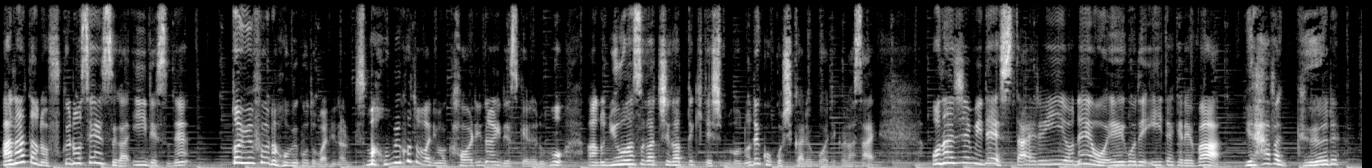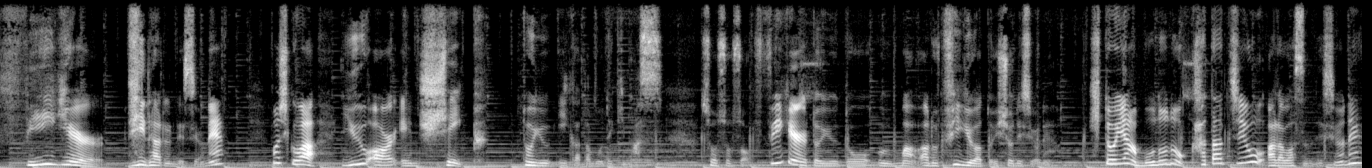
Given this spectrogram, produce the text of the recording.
あなたの服のセンスがいいですねというふうな褒め言葉になるんです。まあ、褒め言葉には変わりないんですけれども、あの、ニュアンスが違ってきてしまうので、ここしっかり覚えてください。同じ意味で、スタイルいいよねを英語で言いたければ、You have a good figure になるんですよね。もしくは、You are in shape という言い方もできます。そうそうそう。figure というと、うん、まあ、あの、フィギュアと一緒ですよね。人や物の形を表すんですよね。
